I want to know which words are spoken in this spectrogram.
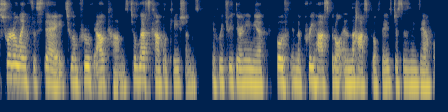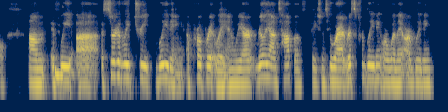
shorter lengths of stay, to improved outcomes, to less complications if we treat their anemia both in the pre-hospital and the hospital phase, just as an example. Um, if we mm-hmm. uh, assertively treat bleeding appropriately and we are really on top of patients who are at risk for bleeding or when they are bleeding,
